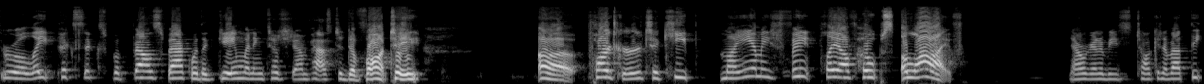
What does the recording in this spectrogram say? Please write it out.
threw a late pick six, but bounced back with a game winning touchdown pass to DeVante uh, Parker to keep Miami's faint playoff hopes alive. Now we're going to be talking about the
